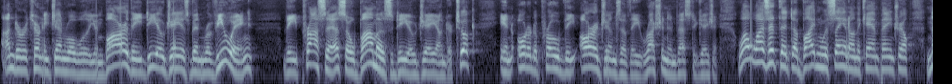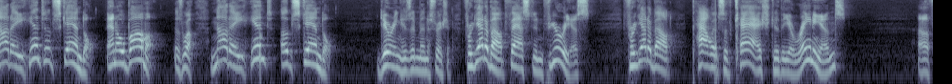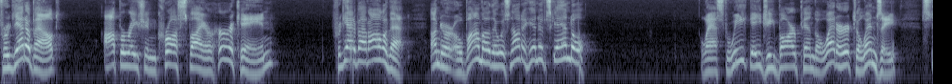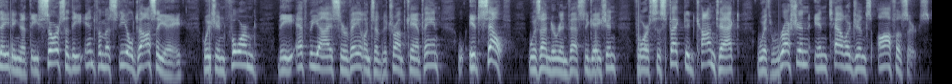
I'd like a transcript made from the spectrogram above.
Under Attorney General William Barr, the DOJ has been reviewing the process Obama's DOJ undertook in order to probe the origins of the Russian investigation. What was it that uh, Biden was saying on the campaign trail? Not a hint of scandal. And Obama as well. Not a hint of scandal during his administration. Forget about Fast and Furious. Forget about pallets of cash to the Iranians. Uh, forget about Operation Crossfire Hurricane. Forget about all of that. Under Obama, there was not a hint of scandal. Last week, A.G. Barr penned a letter to Lindsey stating that the source of the infamous Steele dossier, which informed the FBI's surveillance of the Trump campaign, itself was under investigation for suspected contact with Russian intelligence officers.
